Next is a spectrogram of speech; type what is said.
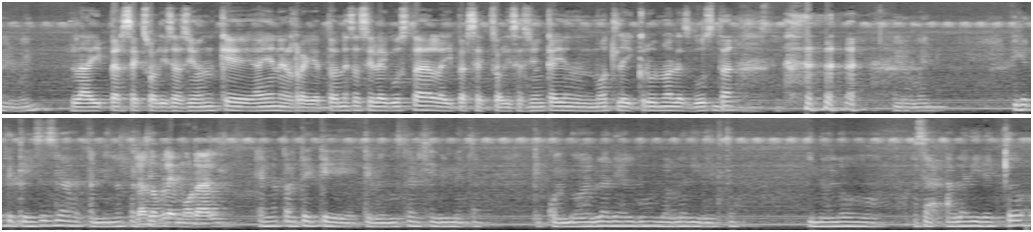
Pero bueno, La hipersexualización que hay en el reggaetón, eso sí les gusta. La hipersexualización que hay en Motley Crue no les gusta. pero bueno. Fíjate que esa es la, también la parte... La doble moral. Es la parte que, que me gusta del heavy metal, que cuando habla de algo lo habla directo y no lo, o sea, habla directo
